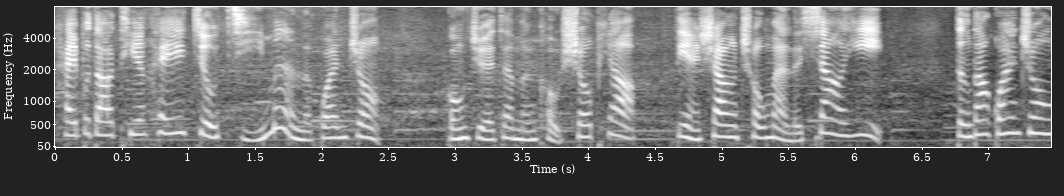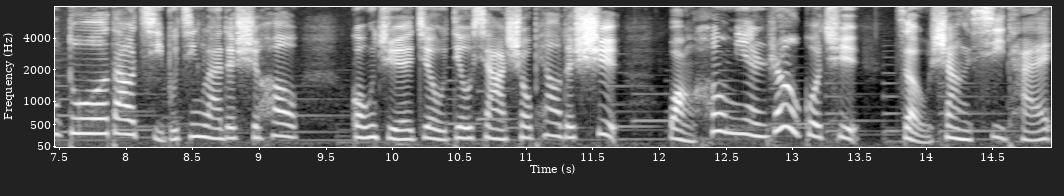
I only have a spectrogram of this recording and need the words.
还不到天黑就挤满了观众。公爵在门口收票，脸上充满了笑意。等到观众多到挤不进来的时候，公爵就丢下收票的事。往后面绕过去，走上戏台，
